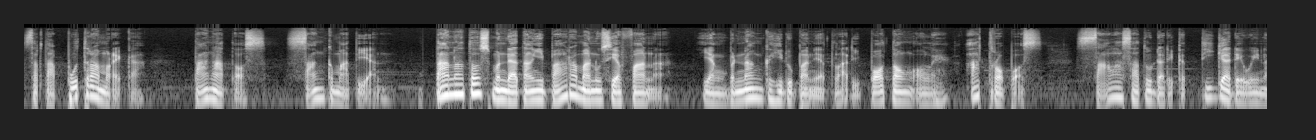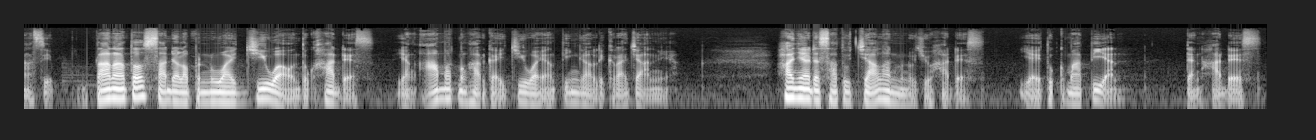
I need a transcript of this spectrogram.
serta putra mereka, Thanatos, sang kematian. Thanatos mendatangi para manusia fana yang benang kehidupannya telah dipotong oleh Atropos, salah satu dari ketiga dewi nasib. Thanatos adalah penuai jiwa untuk Hades yang amat menghargai jiwa yang tinggal di kerajaannya. Hanya ada satu jalan menuju Hades, yaitu kematian, dan Hades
